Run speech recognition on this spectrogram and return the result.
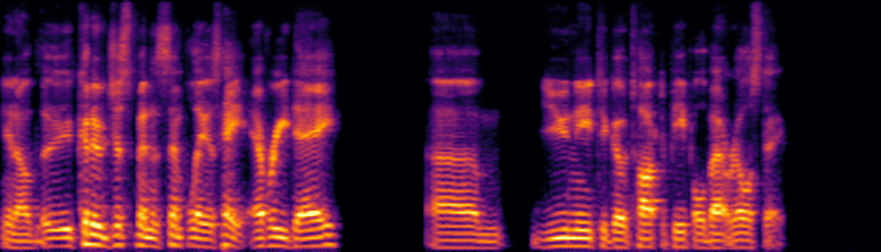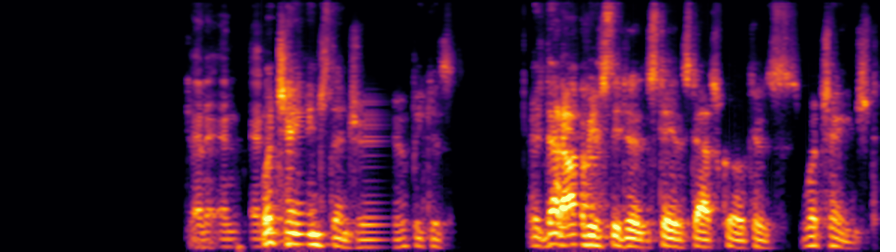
You know, it could have just been as simply as, hey, every day um, you need to go talk to people about real estate. And, and, and what changed then, Dru? Because that obviously didn't stay the status quo. Because what changed?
